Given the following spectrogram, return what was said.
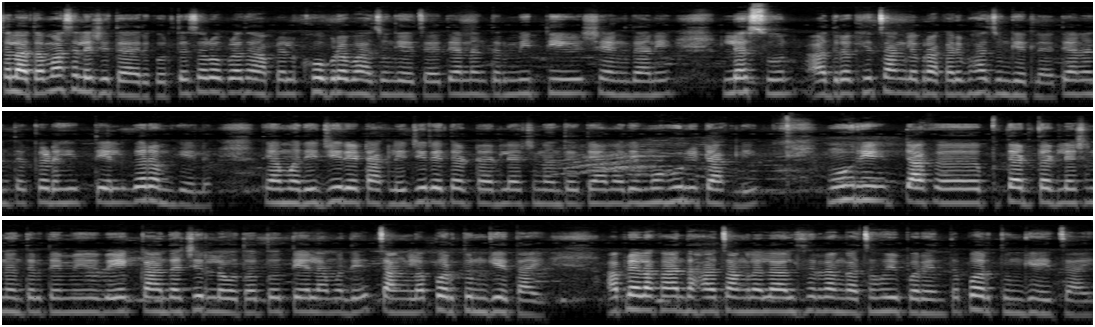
चला आता मसाल्याची तयारी करू. तर सर्वप्रथम आपल्याला खोबरं भाजून घ्यायचं आहे. त्यानंतर मी तीळ शेंगदाणे लसूण अद्रक हे चांगल्या प्रकारे भाजून घेतलं आहे त्यानंतर कढईत तेल गरम केलं त्यामध्ये जिरे टाकले. जिरे तडतडल्याच्या नंतर त्यामध्ये मोहरी टाकली. मोहरी टाक तडतडल्याच्या नंतर ते मी एक कांदा चिरला होता. तो तेलामध्ये चांगला परतून घेत आहे. आपल्याला कांदा हा चांगला लालसर रंगाचा होईपर्यंत परतून घ्यायचा आहे.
